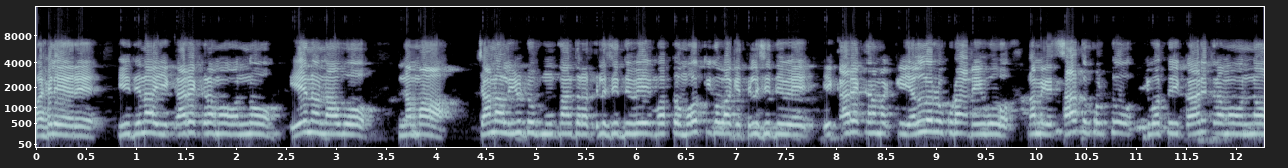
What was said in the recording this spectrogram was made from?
ಮಹಿಳೆಯರೇ, ಈ ದಿನ ಈ ಕಾರ್ಯಕ್ರಮವನ್ನು ಏನು ನಾವು ನಮ್ಮ ಚಾನಲ್ ಯೂಟ್ಯೂಬ್ ಮುಖಾಂತರ ತಿಳಿಸಿದ್ದೀವಿ ಮತ್ತು ಮೌಖಿಕವಾಗಿ ತಿಳಿಸಿದ್ದೀವಿ. ಈ ಕಾರ್ಯಕ್ರಮಕ್ಕೆ ಎಲ್ಲರೂ ಕೂಡ ನೀವು ನಮಗೆ ಸಾಥ್ ಕೊಟ್ಟು ಇವತ್ತು ಈ ಕಾರ್ಯಕ್ರಮವನ್ನು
